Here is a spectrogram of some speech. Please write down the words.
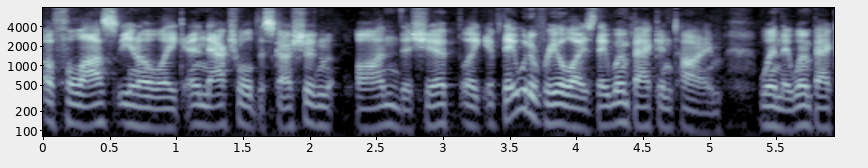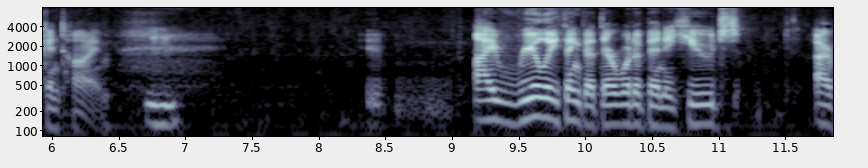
a philosophy, you know, like an actual discussion on the ship. Like if they would have realized they went back in time when they went back in time, mm-hmm. I really think that there would have been a huge. I I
